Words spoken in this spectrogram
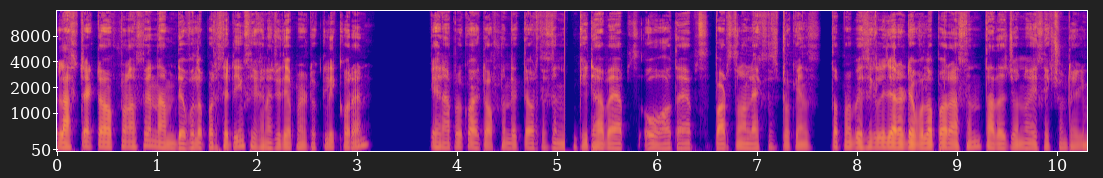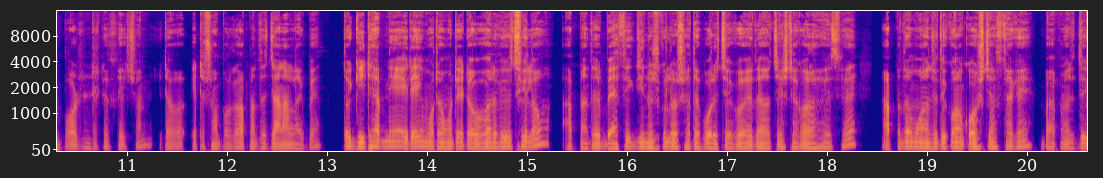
লাস্টে একটা অপশন আছে নাম ডেভেলপার সেটিংস এখানে যদি আপনারা একটু ক্লিক করেন, এখানে আপনার কয়েকটা অপশন দেখতে পারতেছেন। GitHub অ্যাপস, ও OAuth apps, personal access tokens তো আপনারা বেসিক্যালি যারা ডেভেলপার আছেন তাদের জন্য এই সেকশনটা ইম্পোর্টেন্ট একটা সেকশন। এটা এটা সম্পর্কে আপনাদের জানা লাগবে। তো GitHub নিয়ে এটাই মোটামুটি একটা ওভারভিউ ছিল। আপনাদের বেসিক জিনিসগুলোর সাথে পরিচয় করে দেওয়ার চেষ্টা করা হয়েছে। আপনাদের মনে যদি কোনো কোয়েশ্চেনস থাকে বা আপনার যদি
